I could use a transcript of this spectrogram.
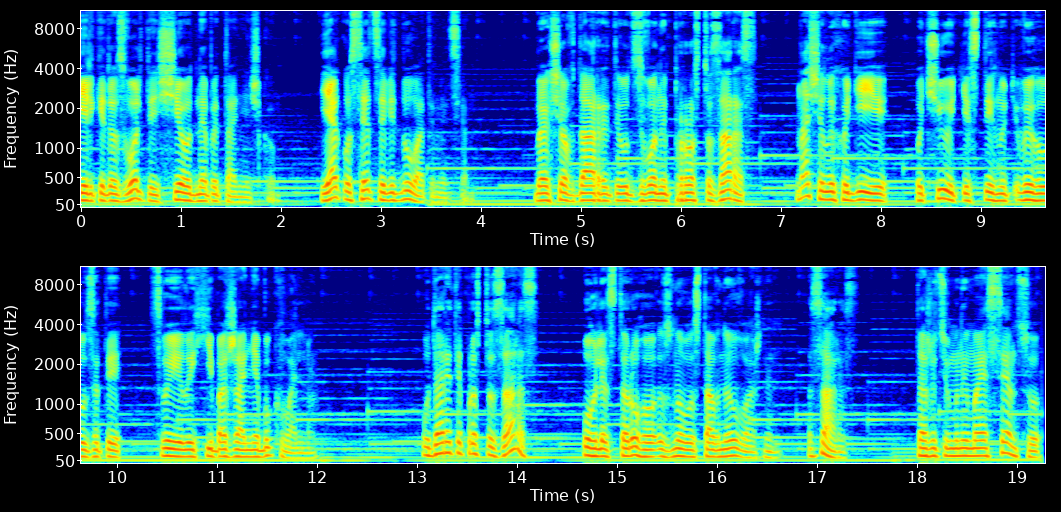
Тільки дозвольте ще одне питаннячко. Як усе це відбуватиметься? Бо якщо вдарити у дзвони просто зараз, наші лиходії почують і встигнуть виголосити свої лихі бажання буквально. Ударити просто зараз? Погляд старого знову став неуважним. Зараз. Та ж у цьому немає сенсу,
